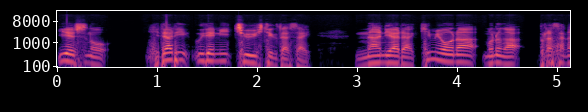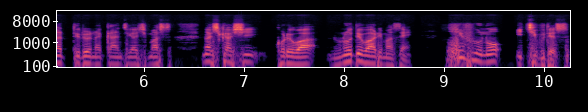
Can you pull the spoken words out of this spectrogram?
イエスの左腕に注意してください。何やら奇妙なものがぶら下がっているような感じがします。がしかし、これは布ではありません。皮膚の一部です。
